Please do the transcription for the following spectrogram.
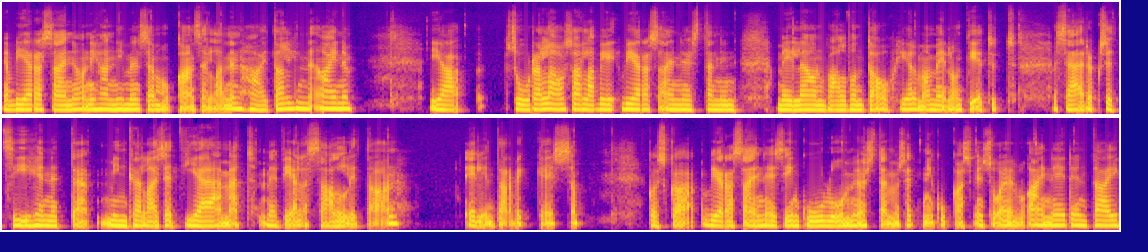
Ja vierasaine on ihan nimensä mukaan sellainen haitallinen aine. Ja suurella osalla vierasaineista niin meillä on valvontaohjelma, meillä on tietyt säädökset siihen, että minkälaiset jäämät me vielä sallitaan elintarvikkeissa – koska vierasaineisiin kuuluu myös tämmöiset niin kuin kasvinsuojeluaineiden tai,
